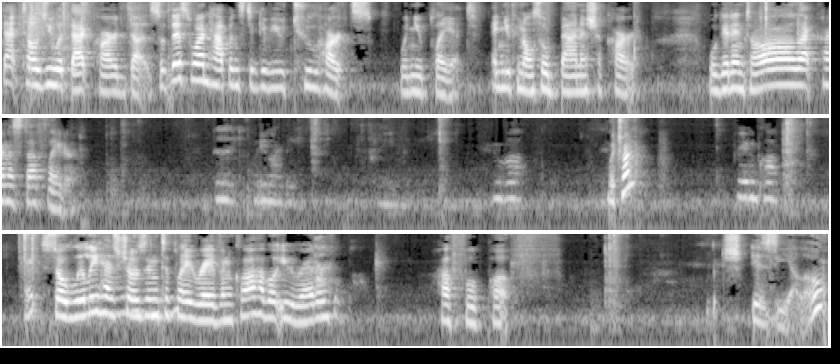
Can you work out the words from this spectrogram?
that tells you what that card does. So this one happens to give you two hearts when you play it. And you can also banish a card. We'll get into all that kind of stuff later. Billy, what do you want to be? Which one? Ravenclaw. Okay, so Lily has chosen to play Ravenclaw. How about you, Ryder? Hufflepuff, which is yellow.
